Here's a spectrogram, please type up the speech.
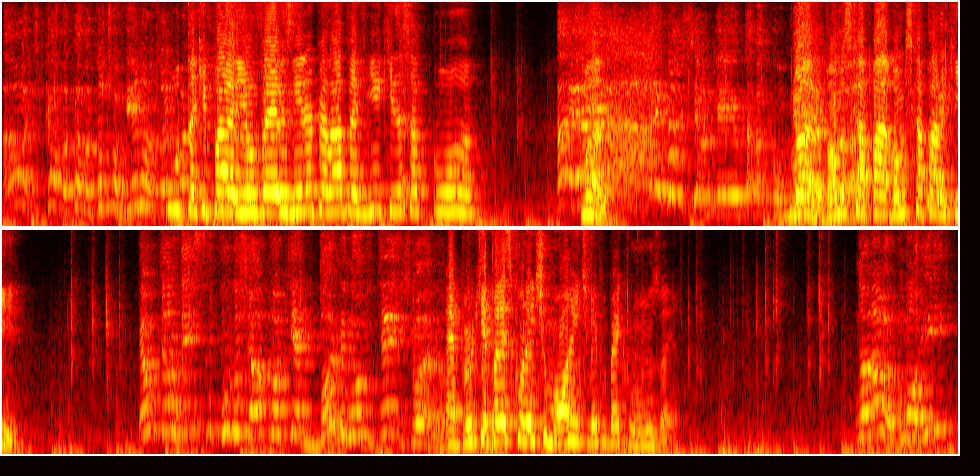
Aonde? Calma, calma, eu tô te ouvindo. Eu tô Puta que pariu, velho. O Slender pelado vai vir aqui nessa porra. Ai, ai, Mano. Ai, eu achei ok, eu tava com medo. Mano, vamos escapar, vamos escapar aqui. Eu andei isso tudo já, eu tô aqui há dois minutos, três, mano. É porque parece que quando a gente morre, a gente vem pro backrooms, velho. Não, não, eu morri.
